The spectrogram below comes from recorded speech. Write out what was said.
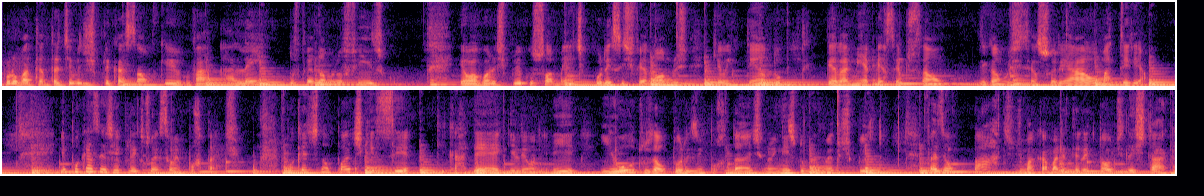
por uma tentativa de explicação que vá além do fenômeno físico. Eu agora explico somente por esses fenômenos que eu entendo pela minha percepção, digamos, sensorial ou material. Por que essas reflexões são importantes? Porque a gente não pode esquecer que Kardec, Leon Denis e outros autores importantes no início do movimento espírita faziam parte de uma camada intelectual de destaque.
